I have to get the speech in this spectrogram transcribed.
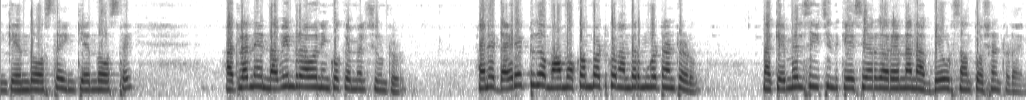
ఇంకేందో వస్తాయి ఇంకేందో వస్తాయి. అట్లనే నవీన్ రావు అని ఇంకొక ఎమ్మెల్సీ ఉంటాడు. ఆయన డైరెక్ట్గా మా ముఖం పట్టుకొని అందరం కూడా అంటాడు. నాకు ఎమ్మెల్సీ ఇచ్చింది కేసీఆర్ గారైనా నాకు దేవుడు సంతోషం అంటాడు ఆయన.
